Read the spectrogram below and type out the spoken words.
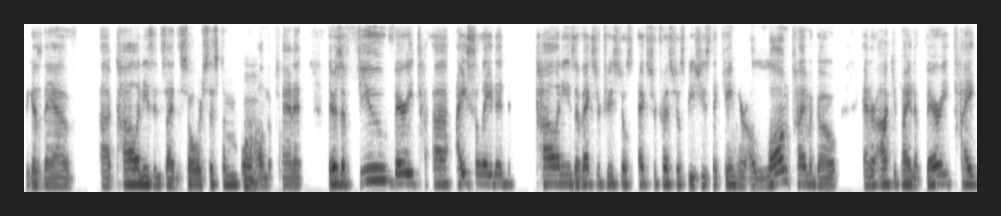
because they have uh, colonies inside the solar system or Hmm. on the planet. There's a few very uh, isolated colonies of extraterrestrial extraterrestrial species that came here a long time ago and are occupying a very tight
